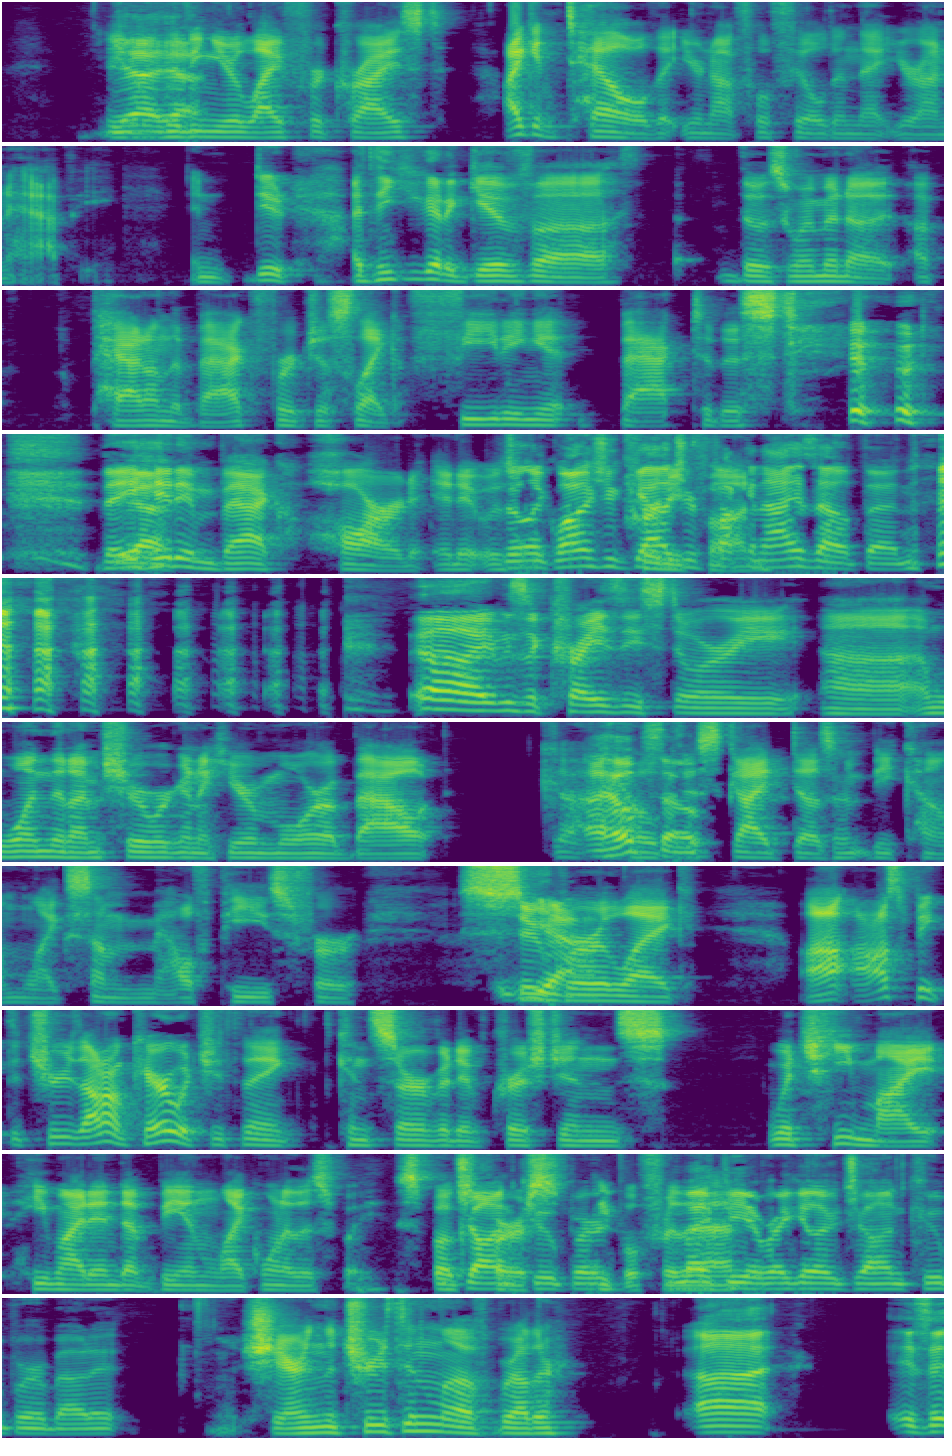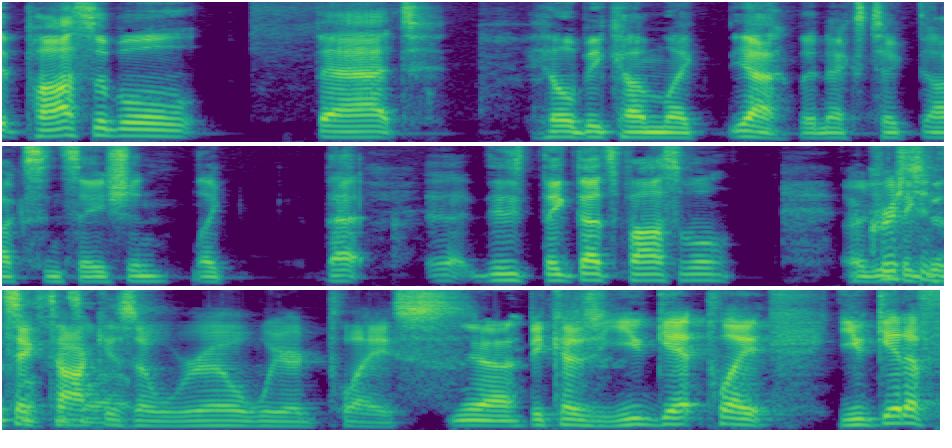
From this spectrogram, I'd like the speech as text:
yeah, know, living yeah. your life for Christ. I can tell that you're not fulfilled and that you're unhappy. And dude, I think you got to give uh, those women a, a pat on the back for just like feeding it back to this dude. they yeah. hit him back hard, and it was They're like, "Why don't you gouge your fun. fucking eyes out then?" uh, it was a crazy story, uh, and one that I'm sure we're gonna hear more about. God, I, hope, hope, so. This guy doesn't become like some mouthpiece for super yeah. like. I'll speak the truth. I don't care what you think, conservative Christians which he might he might end up being like one of the sp- spokesperson people for he that. Might be a regular John Cooper about it. Sharing the truth in love, brother. Uh, is it possible that he'll become like yeah the next TikTok sensation like that? Uh, do you think that's possible? Christian TikTok is a real weird place. Yeah, because you get play you get a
